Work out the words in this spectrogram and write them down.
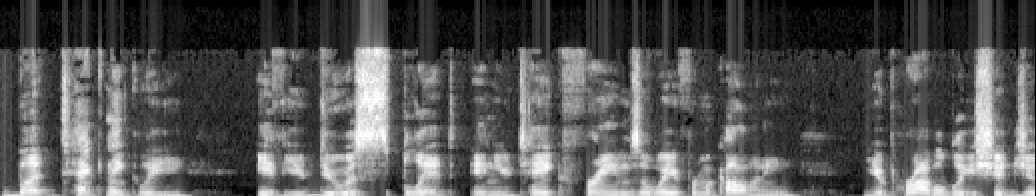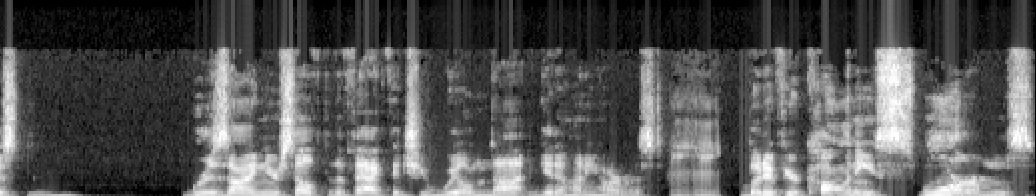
But technically, if you do a split and you take frames away from a colony, you probably should just resign yourself to the fact that you will not get a honey harvest. Mm-hmm. But if your colony swarms,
